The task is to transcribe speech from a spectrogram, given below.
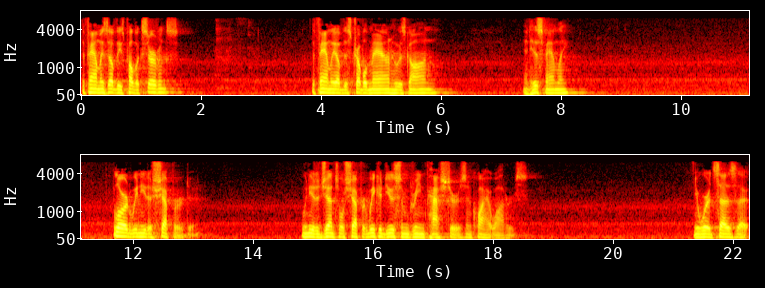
The families of these public servants, the family of this troubled man who is gone, and his family. Lord, we need a shepherd we need a gentle shepherd. We could use some green pastures and quiet waters. Your word says that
